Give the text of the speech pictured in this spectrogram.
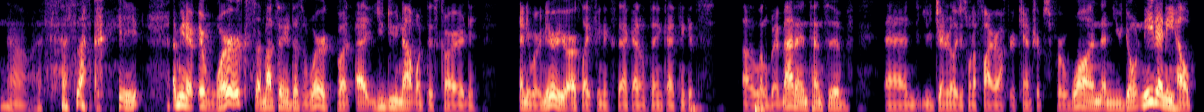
No, that's that's not great. I mean, it, it works. I'm not saying it doesn't work, but uh, you do not want this card anywhere near your Arclight Phoenix deck. I don't think. I think it's a little bit mana intensive, and you generally just want to fire off your cantrips for one, and you don't need any help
